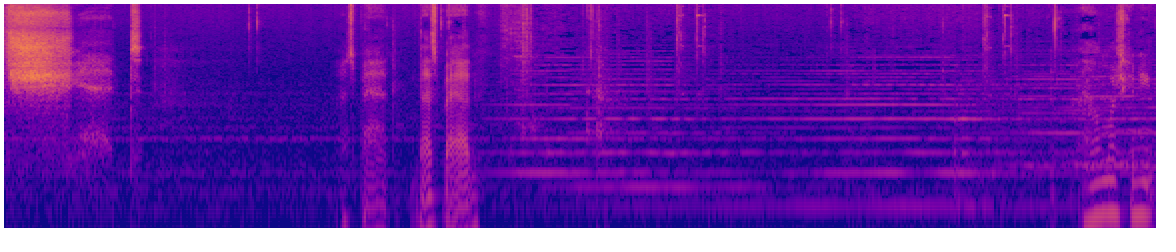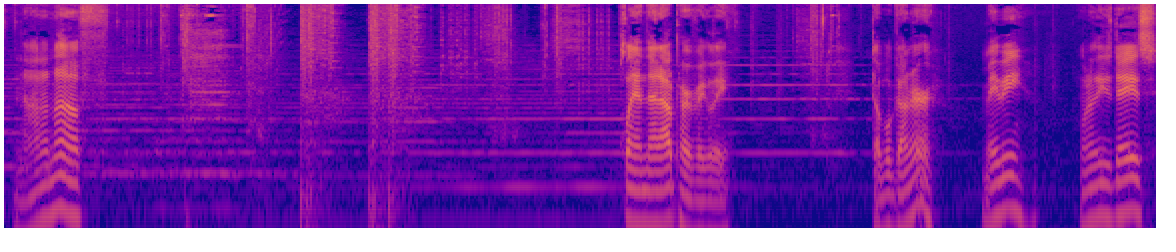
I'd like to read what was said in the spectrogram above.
Shit. That's bad. That's bad. How much can he... Not enough. Plan that out perfectly. Double gunner? Maybe? One of these days?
